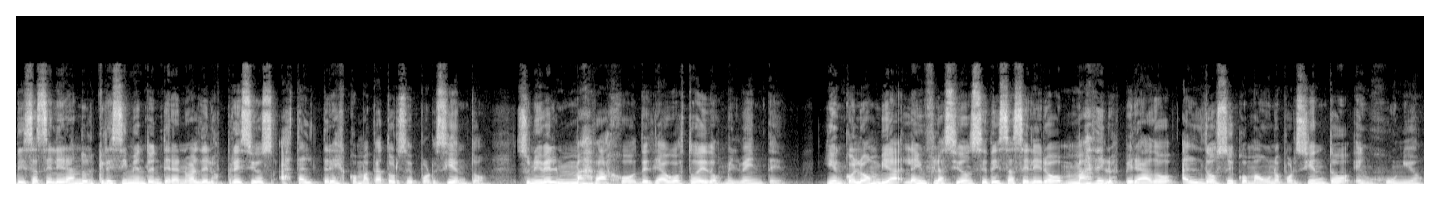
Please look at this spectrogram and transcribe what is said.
desacelerando el crecimiento interanual de los precios hasta el 3,14%, su nivel más bajo desde agosto de 2020. Y en Colombia, la inflación se desaceleró más de lo esperado al 12,1% en junio.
